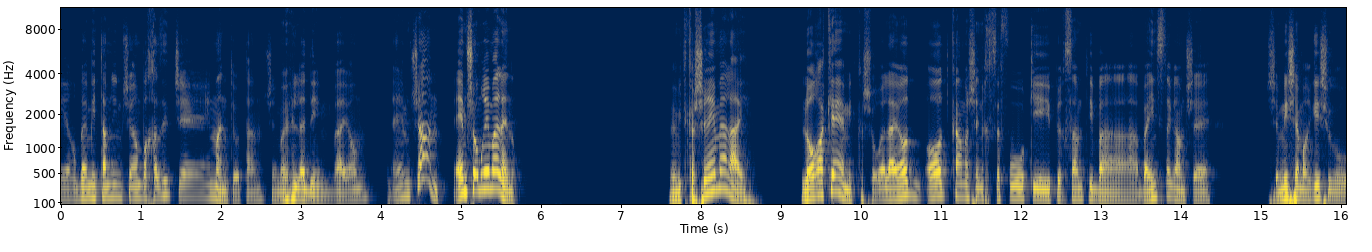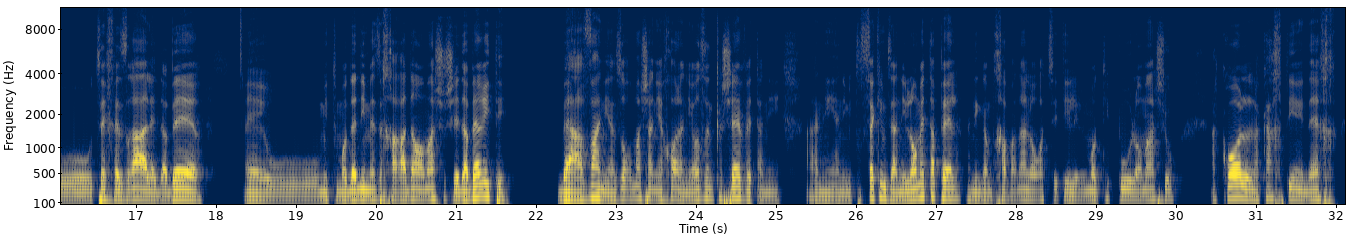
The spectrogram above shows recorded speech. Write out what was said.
הרבה מתאמנים שהיום בחזית שאימנתי אותם, שהם היו ילדים, והיום הם שם, הם שומרים עלינו. ומתקשרים אליי. לא רק הם, התקשרו אליי עוד, עוד כמה שנחשפו כי פרסמתי ב, באינסטגרם ש, שמי שמרגיש שהוא צריך עזרה לדבר, אה, הוא מתמודד עם איזה חרדה או משהו, שידבר איתי. באהבה, אני אעזור מה שאני יכול, אני אוזן קשבת, אני, אני, אני מתעסק עם זה, אני לא מטפל, אני גם בכוונה לא רציתי ללמוד טיפול או משהו. הכל לקחתי דרך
